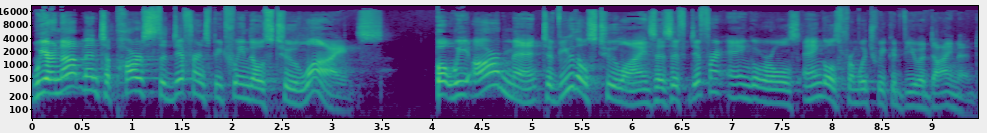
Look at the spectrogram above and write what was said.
We are not meant to parse the difference between those two lines, but we are meant to view those two lines as if different angles, angles from which we could view a diamond.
